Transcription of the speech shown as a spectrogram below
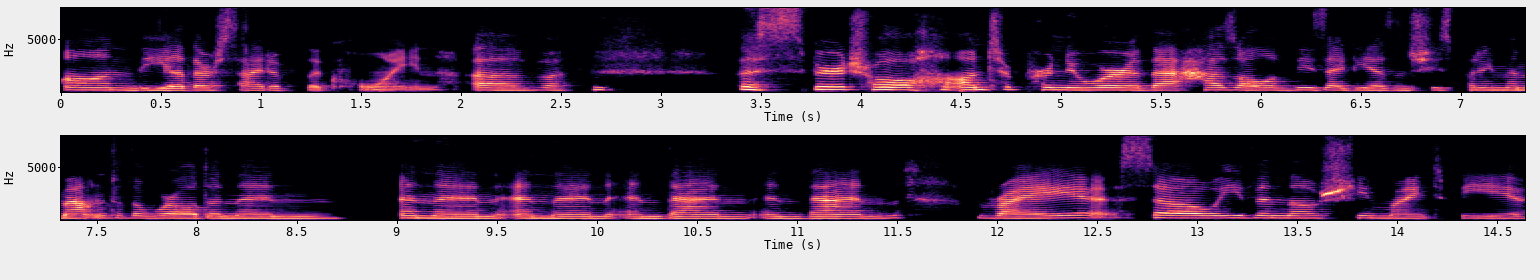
on the other side of the coin of a spiritual entrepreneur that has all of these ideas and she's putting them out into the world and then and then and then and then and then right? So even though she might be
